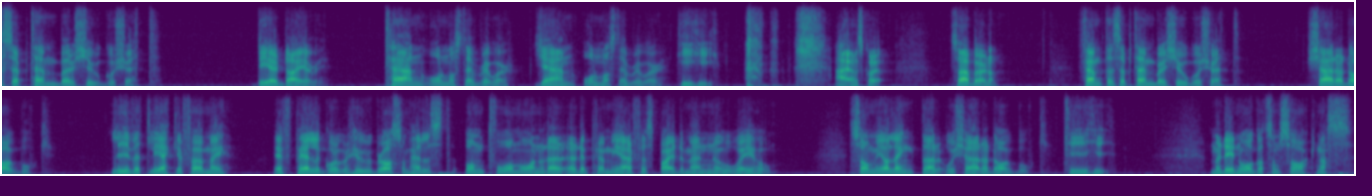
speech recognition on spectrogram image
september 2021. Dear Diary. Tan almost everywhere. Jan almost everywhere. Hihi. Nej, jag skojar. Så här börjar den. 5 september 2021. Kära dagbok. Livet leker för mig. FPL går hur bra som helst och om två månader är det premiär för Spiderman No Way Home. Som jag längtar och kära dagbok. Tihi. Men det är något som saknas.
